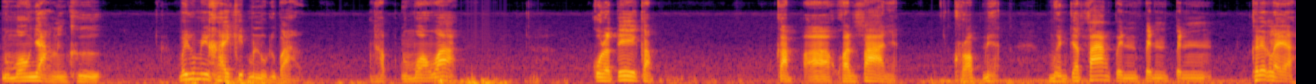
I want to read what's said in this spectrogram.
หนูมองอย่างหนึ่งคือ ไม่รู้มีใครคิดเหมันหนูหรือเปล่านะครับ หนูมองว่าโกลาเต้กับกับอ่าควันซ่าเนี่ย ครอปเนี่ย เหมือนจะสร้างเป็นเป็นเป็น เขาเรียกอะไรอะ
